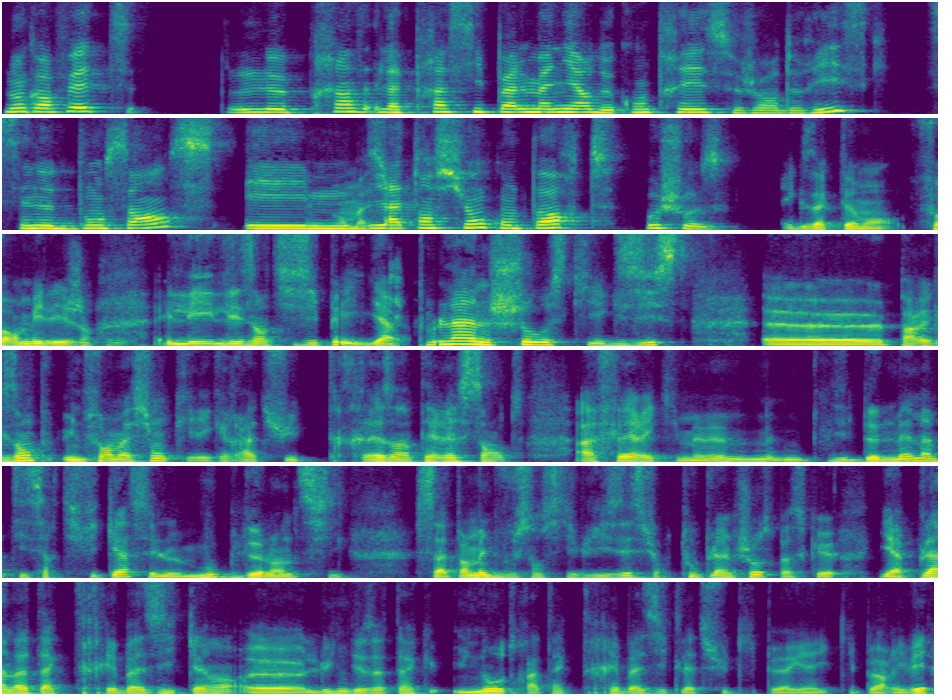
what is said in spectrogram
Donc en fait, le prin- la principale manière de contrer ce genre de risque, c'est notre bon sens et l'attention qu'on porte aux choses. Exactement, former les gens, Mm. les, les anticiper. Il y a plein de choses qui existent. Euh, par exemple, une formation qui est gratuite, très intéressante à faire et qui, met même, qui donne même un petit certificat, c'est le MOOC de l'ANSSI. Ça permet de vous sensibiliser sur tout plein de choses parce qu'il y a plein d'attaques très basiques. hein. Euh, l'une des attaques, une autre attaque très basique là-dessus qui peut, qui peut arriver,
